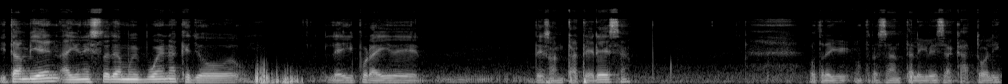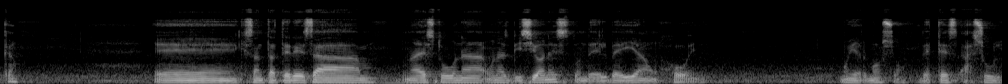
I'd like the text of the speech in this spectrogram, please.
Y también hay una historia muy buena que yo leí por ahí de, de Santa Teresa, otra, otra santa de la iglesia católica. Eh, santa Teresa una vez tuvo unas visiones donde él veía a un joven muy hermoso, de tez azul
